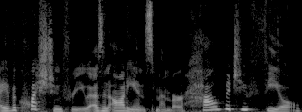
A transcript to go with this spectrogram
I have a question for you as an audience member. How would you feel?"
